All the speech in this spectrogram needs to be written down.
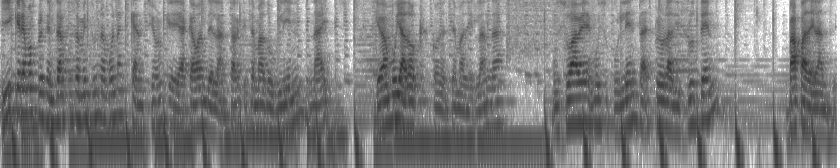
Y queremos presentar justamente una buena canción que acaban de lanzar que se llama Dublin Nights, que va muy ad hoc con el tema de Irlanda. Muy suave, muy suculenta, espero la disfruten. Va para adelante.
